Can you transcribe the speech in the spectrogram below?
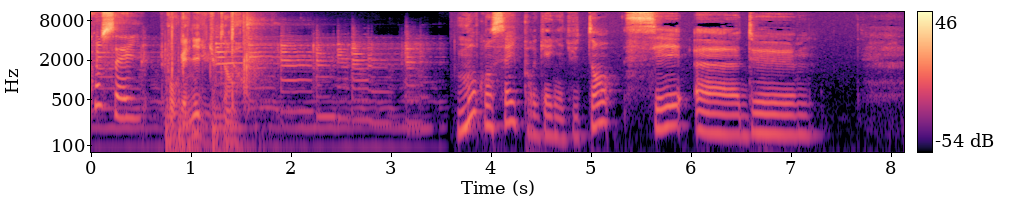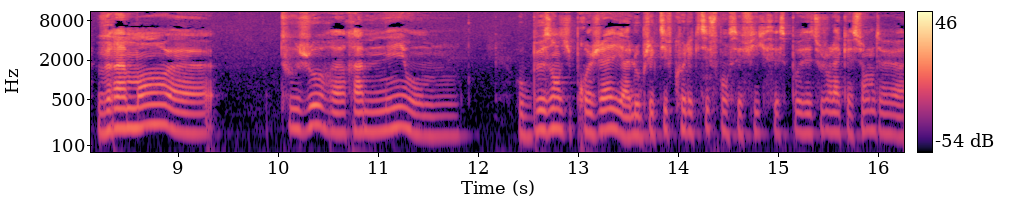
Conseil pour gagner du temps. Mon conseil pour gagner du temps, c'est euh, de vraiment euh, toujours ramener aux, besoins du projet et à l'objectif collectif qu'on s'est fixé. Se poser toujours la question de euh,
